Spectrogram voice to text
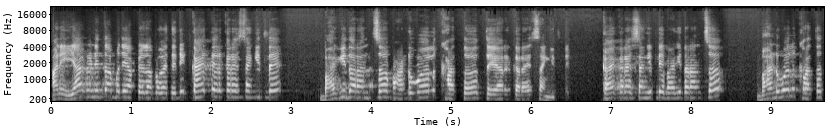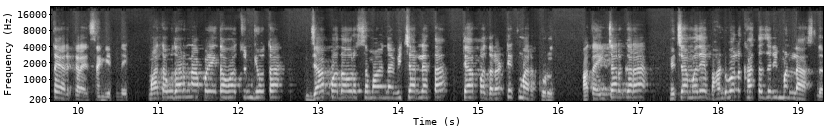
आणि या गणितामध्ये आपल्याला बघा त्यांनी काय तयार करायला सांगितलंय? भागीदारांचं भांडवल खातं तयार करायला सांगितले. काय करायला सांगितले भागीदारांचं? भांडवल खातं तयार करायला सांगितले. मग आता उदाहरण आपण एकदा वाचून घेऊता ज्या पदावर समावेश विचारल्या त्या पदाला टिक मार्क करू. आता विचार करा ह्याच्यामध्ये भांडवल खातं जरी म्हणलं असलं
